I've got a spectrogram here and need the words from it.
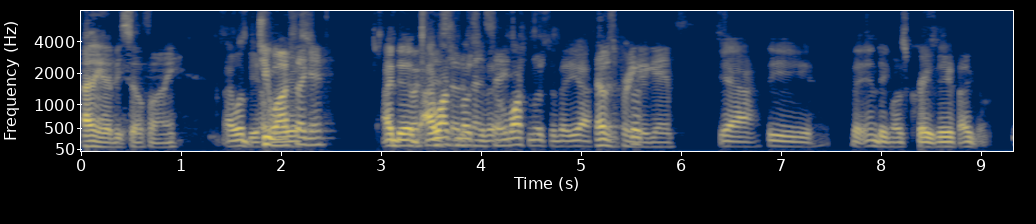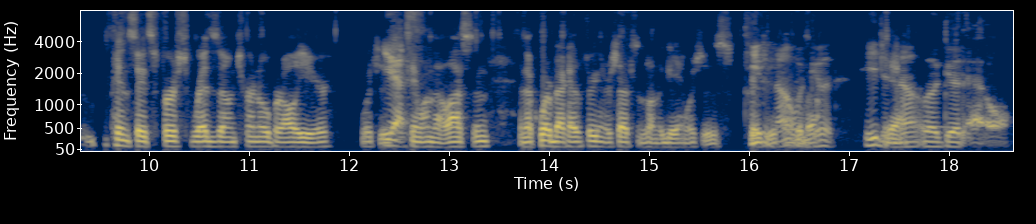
I think that'd be so funny. That would be. Did you watch that game? I did. I watched most of it. I watched most of it. Yeah, That was a pretty good game. yeah. The the ending was crazy. Like Penn State's first red zone turnover all year, which is Yes. came on that last one, and the quarterback had three interceptions on the game, which is He did not think look about. good. He did Yeah. not look good at all.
